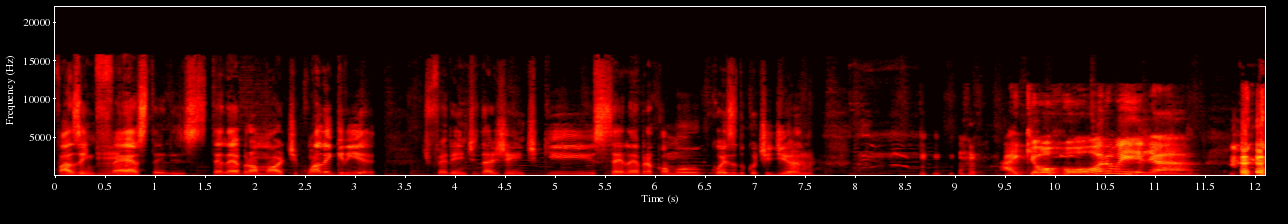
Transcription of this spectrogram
fazem festa, eles celebram a morte com alegria. Diferente da gente que celebra como coisa do cotidiano. Ai, que horror, William. Não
